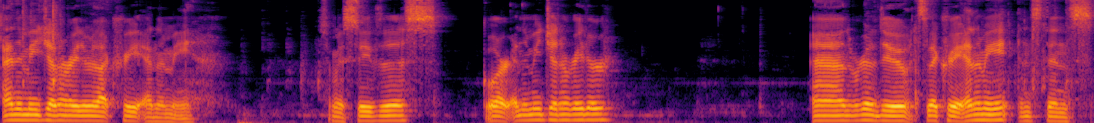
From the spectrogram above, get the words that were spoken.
Enemy generator that create enemy. So I'm going to save this. Go our enemy generator. And we're going to do, instead of create enemy, instance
